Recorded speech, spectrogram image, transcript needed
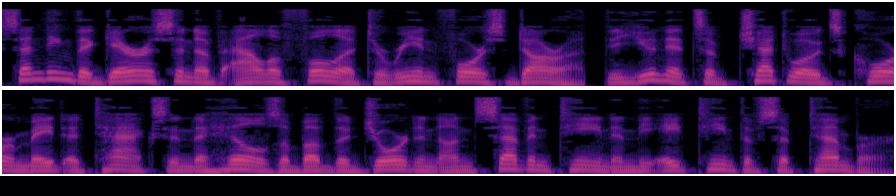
sending the garrison of Al-Afullah to reinforce Dara. The units of Chetwode's corps made attacks in the hills above the Jordan on 17 and 18 September.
